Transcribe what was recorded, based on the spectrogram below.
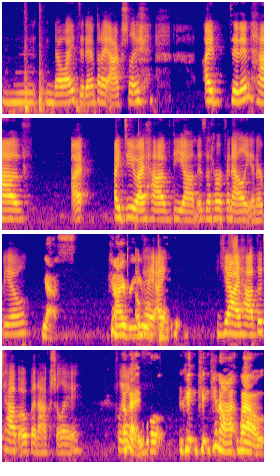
No, I didn't, but I actually I didn't have I I do. I have the um is it her finale interview? Yes. Can I read okay, I Yeah, I have the tab open actually. Please. Okay, well can, can I wow,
